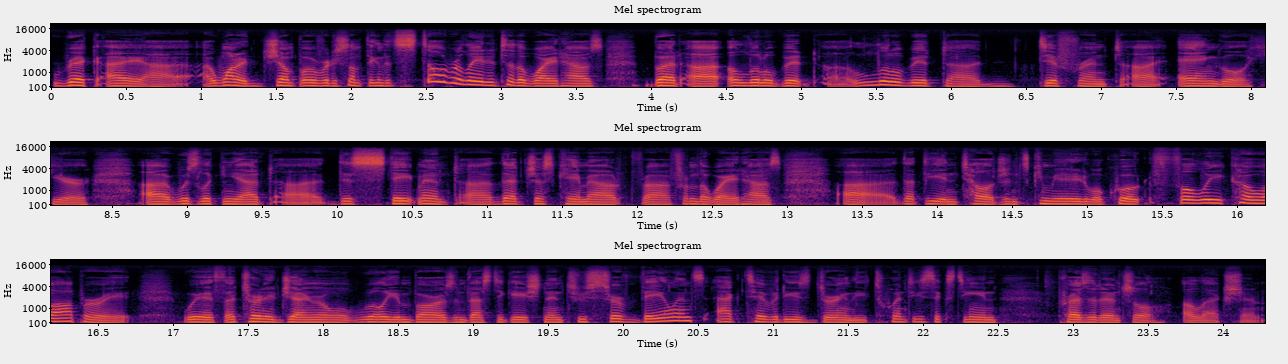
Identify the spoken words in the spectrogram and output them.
Rick, I uh, I want to jump over to something that's still related to the White House, but uh, a little bit a little bit uh, different uh, angle here. I was looking at uh, this statement that just came out from the White House that the intelligence community will quote fully cooperate with Attorney General William Barr's investigation into surveillance activities during the 2016 presidential election.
